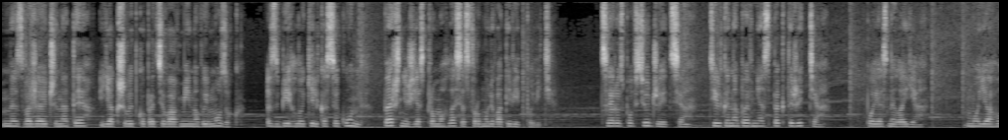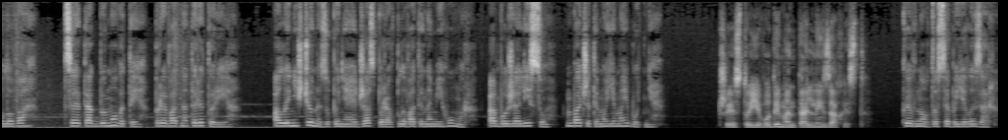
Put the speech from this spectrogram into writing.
Незважаючи на те, як швидко працював мій новий мозок, збігло кілька секунд, перш ніж я спромоглася сформулювати відповідь. Це розповсюджується тільки на певні аспекти життя, пояснила я. Моя голова це, так би мовити, приватна територія. Але ніщо не зупиняє Джаспера впливати на мій гумор або ж Алісу бачити моє майбутнє. Чистої води ментальний захист. Кивнув до себе Єлизар.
